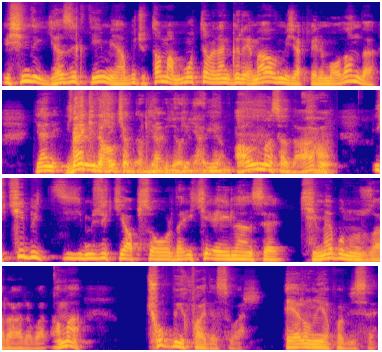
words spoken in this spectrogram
E şimdi yazık değil mi ya? Bu tamam muhtemelen Grammy almayacak benim oğlan da. Yani Belki de alacaklar, kim biliyor yani. Almasa da abi. Ha. İki bir müzik yapsa orada, iki eğlense kime bunun zararı var? Ama çok büyük faydası var. Eğer onu yapabilse.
